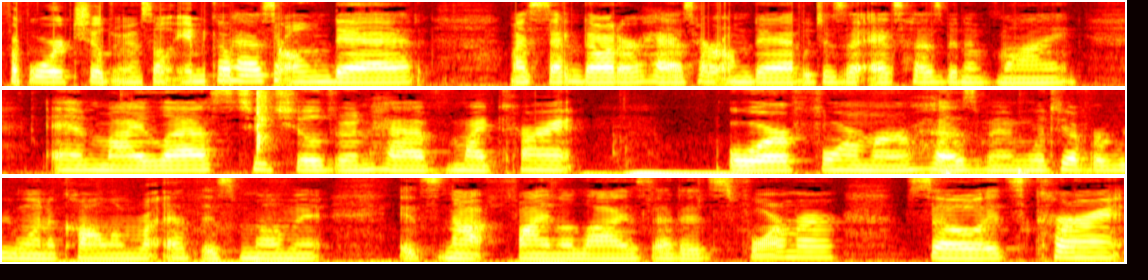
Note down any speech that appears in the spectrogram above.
for four children. So Emiko has her own dad. My second daughter has her own dad, which is an ex husband of mine. And my last two children have my current or former husband, whichever we want to call him at this moment. It's not finalized that it's former, so it's current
